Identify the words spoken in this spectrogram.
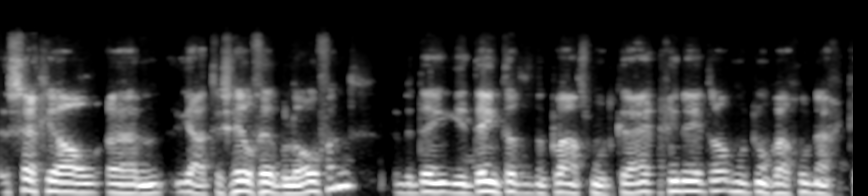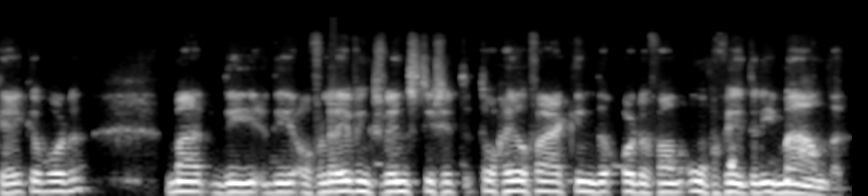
zeg je al, um, ja, het is heel veelbelovend. je denkt dat het een plaats moet krijgen in Nederland, moet nog wel goed naar gekeken worden. Maar die, die overlevingswinst die zit toch heel vaak in de orde van ongeveer drie maanden.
